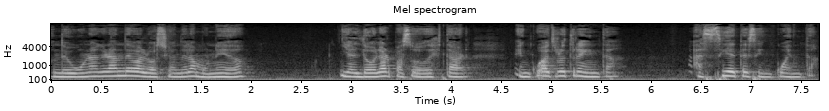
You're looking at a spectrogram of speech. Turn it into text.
donde hubo una gran devaluación de la moneda y el dólar pasó de estar en 4.30 a 7.50.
